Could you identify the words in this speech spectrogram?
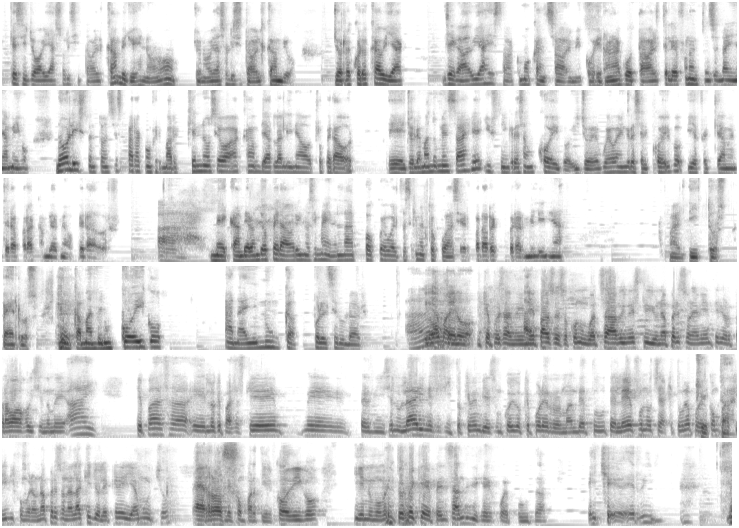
Que si yo había solicitado el cambio. Yo dije, no, no, yo no había solicitado el cambio. Yo recuerdo que había llegado de viaje, estaba como cansado y me cogieron agotado el teléfono. Entonces la niña me dijo, no, listo, entonces para confirmar que no se va a cambiar la línea a otro operador, eh, yo le mando un mensaje y usted ingresa un código. Y yo de huevo ingresé el código y efectivamente era para cambiarme de operador. Ay, Me cambiaron de operador y no se imaginan la poco de vueltas que me tocó hacer para recuperar mi línea. Malditos perros. Nunca manden un código a nadie nunca por el celular. ah, No, pero- que pues a mí me pasó eso con un WhatsApp y me escribió una persona de mi anterior trabajo diciéndome, ay, ¿qué pasa? Eh, lo que pasa es que me perdí mi celular y necesito que me envíes un código que por error mandé a tu teléfono, o sea, que tú me lo puedes compartir. Y como era una persona a la que yo le creía mucho, le Perros. compartí el código y en un momento me quedé pensando y dije, fue puta, Echeverry.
